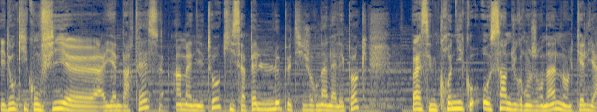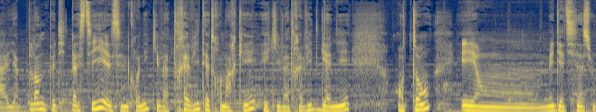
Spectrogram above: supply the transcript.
Et donc, il confie euh, à Yann Barthès un magnéto qui s'appelle Le Petit Journal à l'époque. C'est une chronique au sein du grand journal dans lequel il y, a, il y a plein de petites pastilles et c'est une chronique qui va très vite être remarquée et qui va très vite gagner en temps et en médiatisation.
